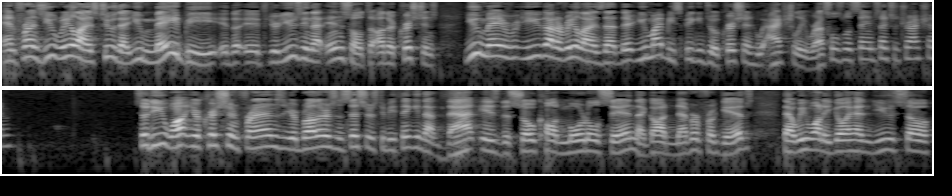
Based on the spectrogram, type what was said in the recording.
And friends, you realize too that you may be, if you're using that insult to other Christians, you may you got to realize that there, you might be speaking to a Christian who actually wrestles with same-sex attraction. So, do you want your Christian friends, your brothers and sisters, to be thinking that that is the so called mortal sin that God never forgives, that we want to go ahead and use so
